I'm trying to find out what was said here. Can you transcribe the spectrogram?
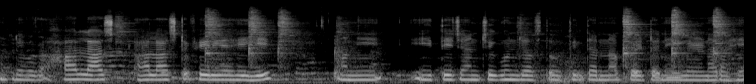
इकडे बघा हा लास्ट हा लास्ट फेरी आहे ही. आणि इथे ज्यांचे गुण जास्त होतील त्यांना पैठणी मिळणार आहे.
